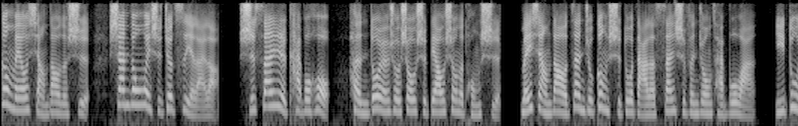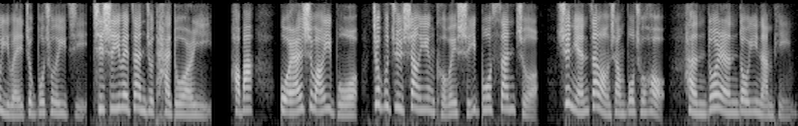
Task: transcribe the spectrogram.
更没有想到的是，山东卫视这次也来了。十三日开播后，很多人说收视飙升的同时，没想到赞助更是多达了三十分钟才播完。一度以为就播出了一集，其实因为赞助太多而已。好吧，果然是王一博，这部剧上映可谓是一波三折。去年在网上播出后，很多人都意难平，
